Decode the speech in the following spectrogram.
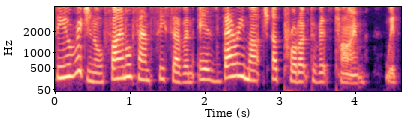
The original Final Fantasy VII is very much a product of its time, with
